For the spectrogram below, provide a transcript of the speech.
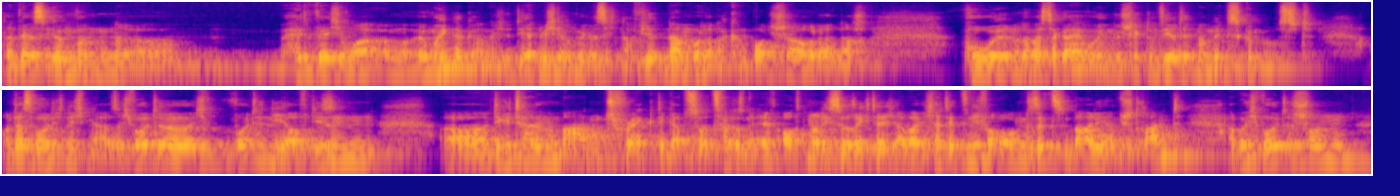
dann wäre es irgendwann, ähm, hätte, wäre ich irgendwo, irgendwo hingegangen. Die hätte mich irgendwie, weiß ich, nach Vietnam oder nach Kambodscha oder nach Polen oder weiß der Geier wohin geschickt und sie hätte immer mitgemüsst. Und das wollte ich nicht mehr. Also ich wollte, ich wollte nie auf diesen äh, digitale Nomaden-Track, den gab es zwar 2011 auch noch nicht so richtig, aber ich hatte jetzt nie vor Augen, du sitzt in Bali am Strand, aber ich wollte schon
